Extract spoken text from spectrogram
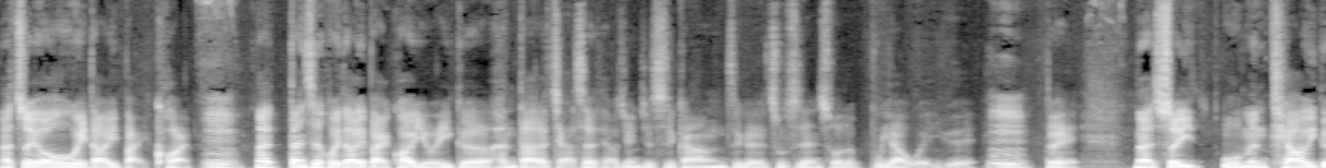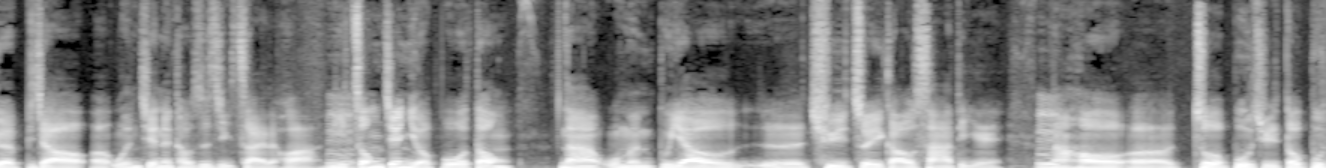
那最后会回到一百块，嗯，那但是回到一百块有一个很大的假设条件，就是刚刚这个主持人说的不要违约，嗯，对，那所以我们挑一个比较呃稳健的投资级债的话，你中间有波动。那我们不要呃去追高杀跌，然后呃做布局都不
